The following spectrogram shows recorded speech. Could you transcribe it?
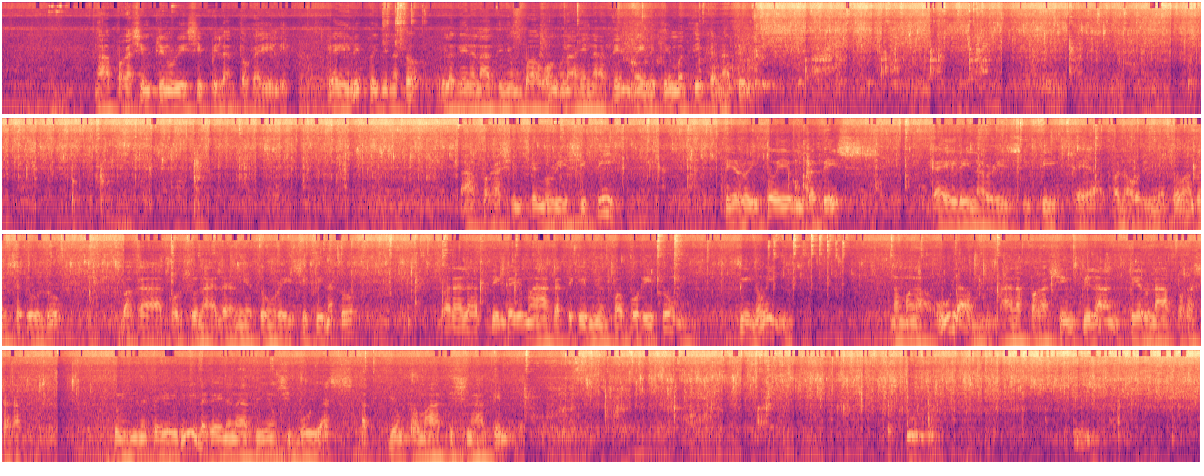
Napakasimpleng recipe lang to Kylie. Kylie, pwede na to. Ilagay na natin yung bawang, unahin natin, mainit yung mantika natin. napakasimpleng recipe. Pero ito yung the best Kylie na recipe. Kaya panoorin niyo to hanggang sa dulo. Baka kursunalan niyo tong recipe na to para lahat din kayo makakatikim yung paboritong Pinoy na mga ulam na napakasimple lang pero napakasarap. Pwede na kayo ilagay na natin yung sibuyas at yung kamatis natin.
